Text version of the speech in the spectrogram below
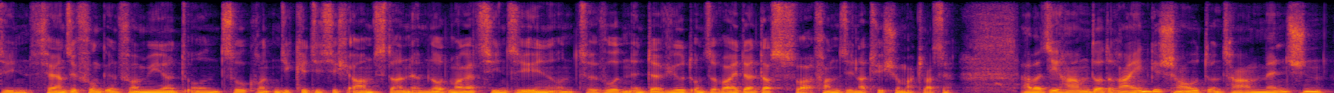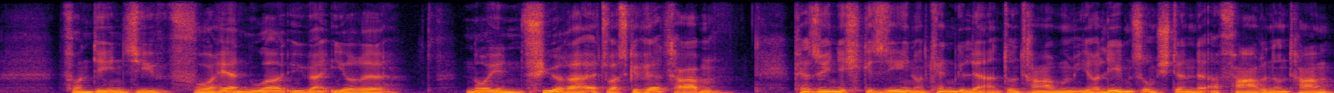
den Fernsehfunk informiert und so konnten die Kittys sich abends dann im Nordmagazin sehen und wurden interviewt und so weiter. Das war, fanden sie natürlich schon mal klasse. Aber sie haben dort reingeschaut und haben Menschen, von denen sie vorher nur über ihre neuen Führer etwas gehört haben, persönlich gesehen und kennengelernt und haben ihre Lebensumstände erfahren und haben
